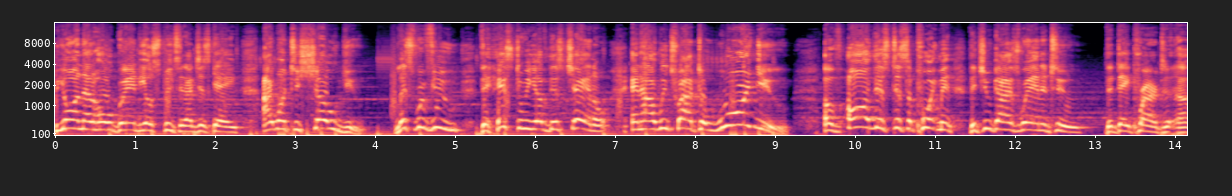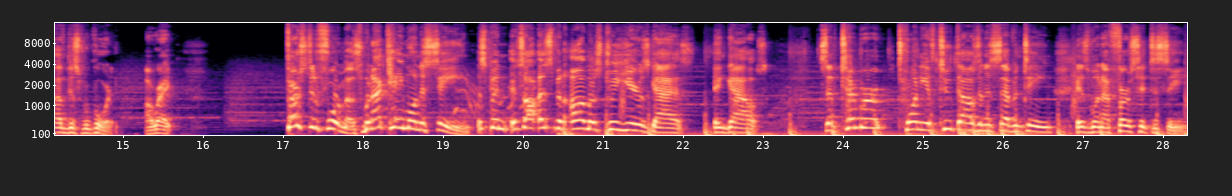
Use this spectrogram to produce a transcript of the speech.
beyond that whole grandiose speech that I just gave, I want to show you Let's review the history of this channel and how we tried to warn you of all this disappointment that you guys ran into the day prior to uh, of this recording. All right. First and foremost, when I came on the scene, it's been it's all it's been almost three years, guys and gals. September 20th, 2017 is when I first hit the scene.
